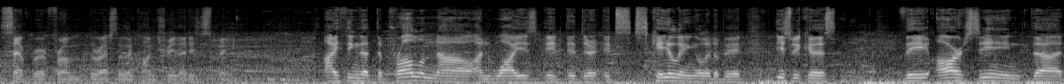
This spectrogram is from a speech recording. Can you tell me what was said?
separate from the rest of the country that is Spain. I think that the problem now and why is it, it, it's scaling a little bit is because they are seeing that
